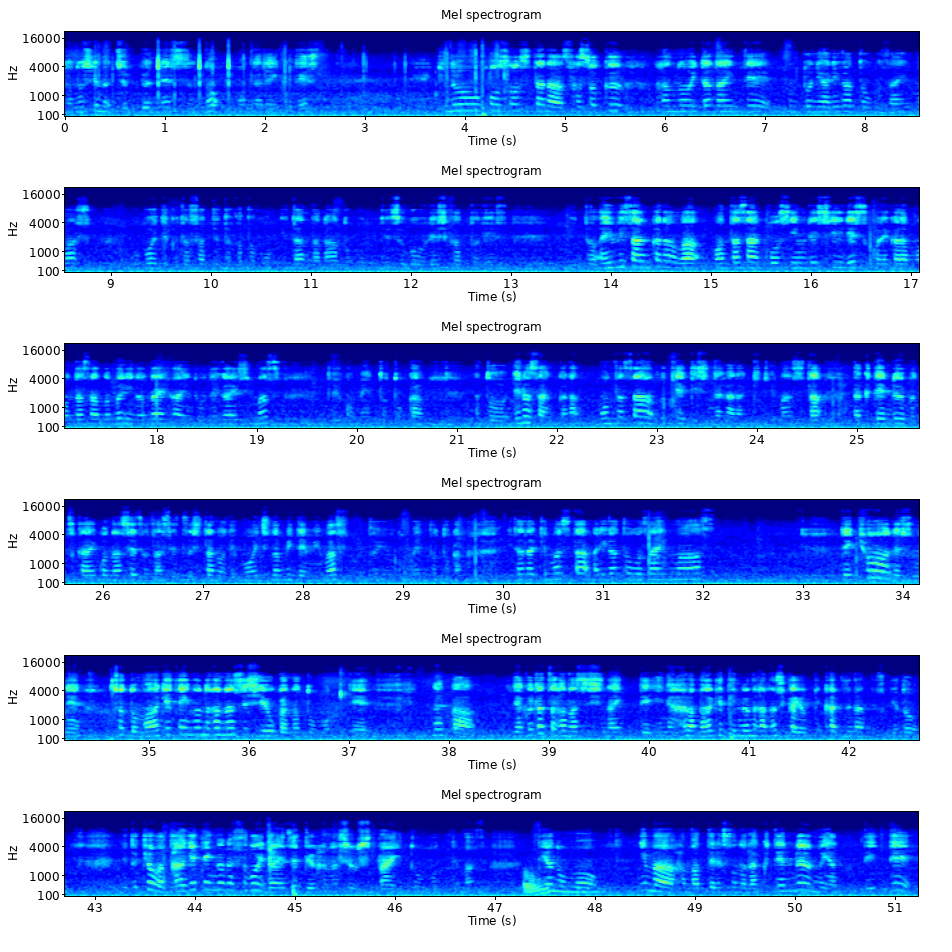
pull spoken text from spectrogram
楽しむ10分レッスンのモンダレイクです、えー、昨日放送したら早速反応いただいて本当にありがとうございます。覚えてくださってた方もいたんだなと思ってすごい嬉しかったです。えっ、ー、とあゆみさんからは「モンタさん更新嬉しいです。これからモンタさんの無理のない範囲でお願いします」というコメントとか。あとえのさんから「モンタさんウキウキしながら聞きました。楽天ルーム使いこなせず挫折したのでもう一度見てみます」だきましたありがとうございます。で今日はですねちょっとマーケティングの話しようかなと思ってなんか役立つ話しないって言いながらマーケティングの話かよって感じなんですけど、えっと、今日はターゲティングがすごい大事っていう話をしたいと思ってます。っていうのも今ハマってるその楽天ルームやっていて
